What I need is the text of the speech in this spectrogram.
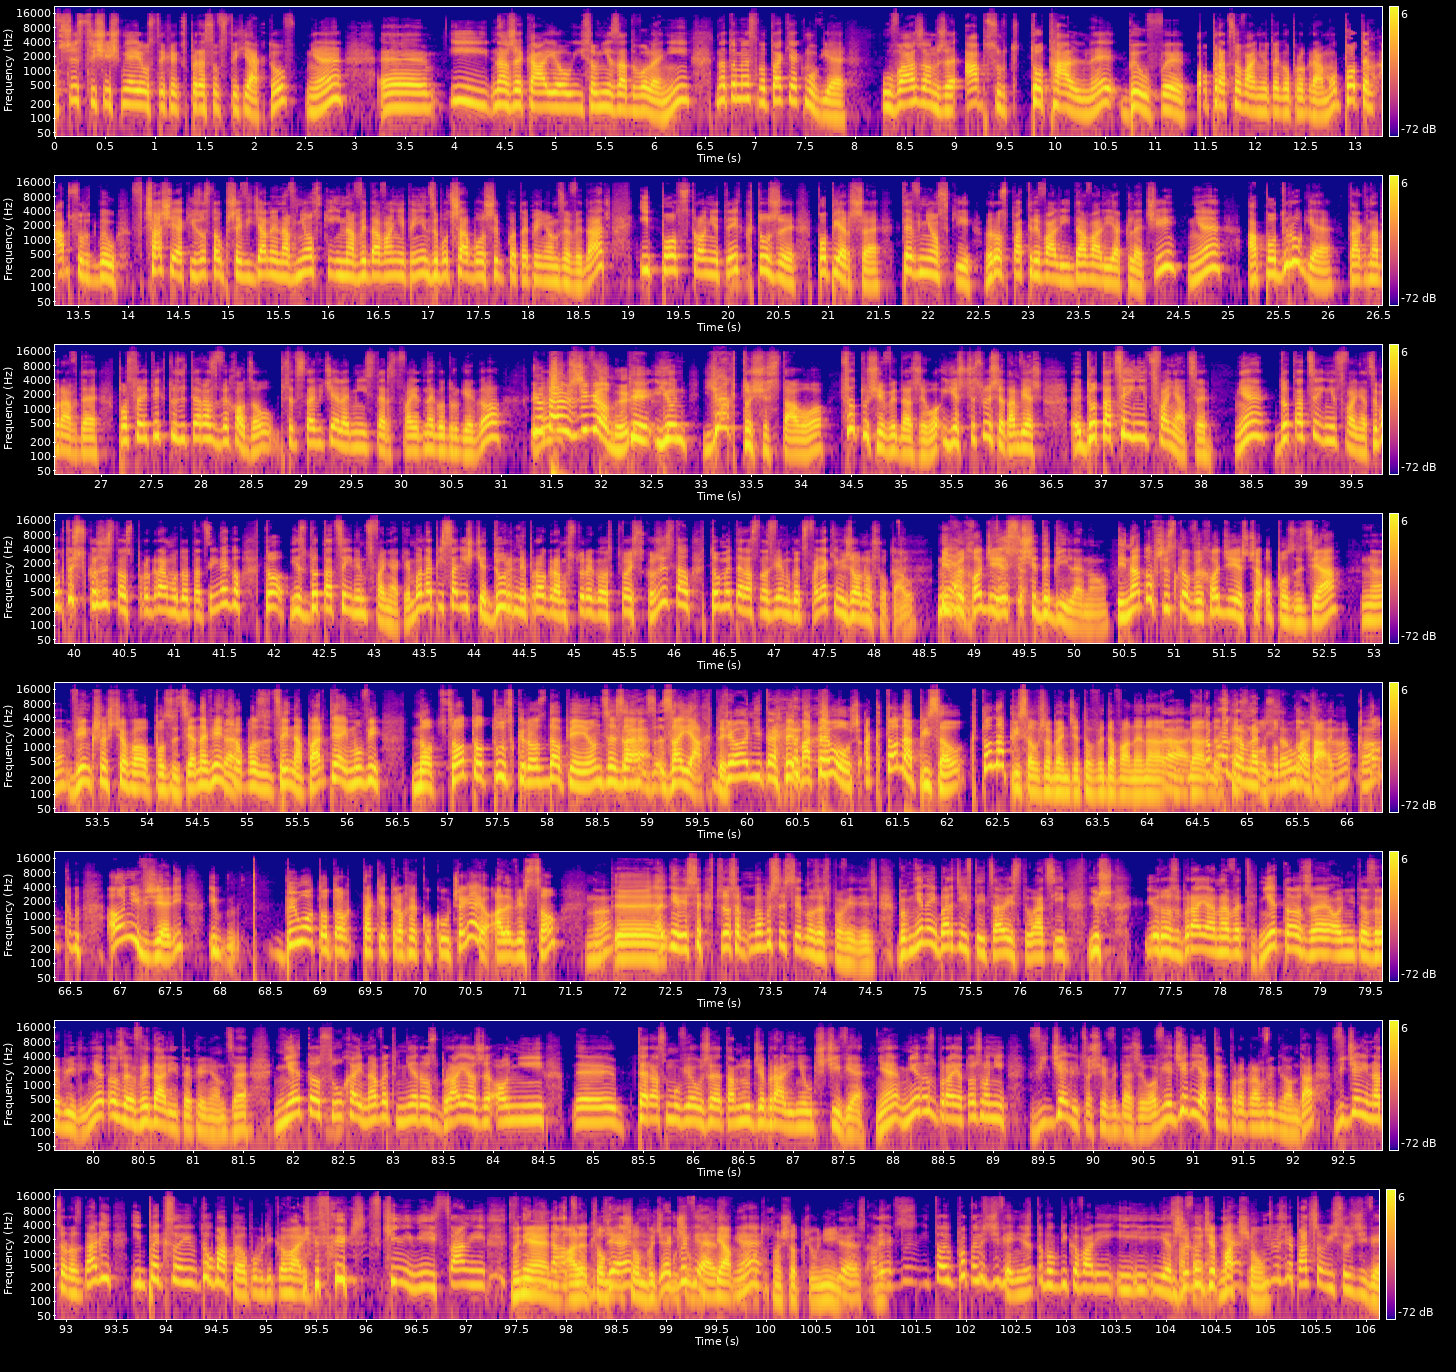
wszyscy się śmieją z tych ekspresów, z tych jachtów, nie? E, I narzekają i są niezadowoleni. Natomiast, no tak jak mówię, uważam, że absurd totalny był w opracowaniu tego programu. Potem absurd był w czasie, jaki został przewidziany na wnioski i na wydawanie pieniędzy, bo trzeba było szybko te pieniądze wydać. I po stronie tych, którzy po pierwsze te wnioski rozpatrywali i dawali jak leci, nie? A po drugie, tak naprawdę, po stronie tych, którzy teraz wychodzą, przedstawiciele ministerstwa jednego, drugiego, I on tam zdziwiony. ty, i on, jak to się stało? Co tu się wydarzyło? I jeszcze słyszę tam, wiesz, dotacyjni cwaniacy, nie? Dotacyjni cwaniacy, bo ktoś skorzystał z programu dotacyjnego, to jest dotacyjnym cwaniakiem, bo napisaliście durny program, z którego ktoś skorzystał, to my teraz nazwiemy go cwaniakiem że on oszukał. I wychodzi to jeszcze- jesteście debile, no. I na to wszystko wychodzi jeszcze opozycja, no. większościowa opozycja, największa Tak. opozycyjna partia i mówi, no co to Tusk rozdał pieniądze za, Tak. za jachty? Gdzie oni te... Ty, Mateusz, a kto napisał, kto napisał, że będzie to wydawane na, Tak, na kto na program napisał, właśnie, tak. no, Kto, a oni wzięli i było to, to takie trochę kukułcze jajo, ale wiesz co? No. E, nie, jeszcze, przepraszam, no muszę jeszcze jedną rzecz powiedzieć, bo mnie najbardziej w tej całej sytuacji już rozbraja nawet nie to, że oni to zrobili, nie to, że wydali te pieniądze, nie to, słuchaj, nawet mnie rozbraja, że oni e, teraz mówią, że tam ludzie brali nieuczciwie, nie? Mnie rozbraja to, że oni widzieli, co się wydarzyło, wiedzieli, jak ten program wygląda, widzieli, na co rozdali i pyk sobie tą mapę opublikowali z tymi wszystkimi miejscami, no nie, no co, ale to gdzie, muszą być, jakby muszą wiesz, być jawne, nie? bo to są środki unijne. Wiesz, ale więc- jakby, i to potem zdziwieni, że to publikowali i, i, i jest Że afera, ludzie nie? patrzą. I ludzie patrzą i są zdziwieni.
